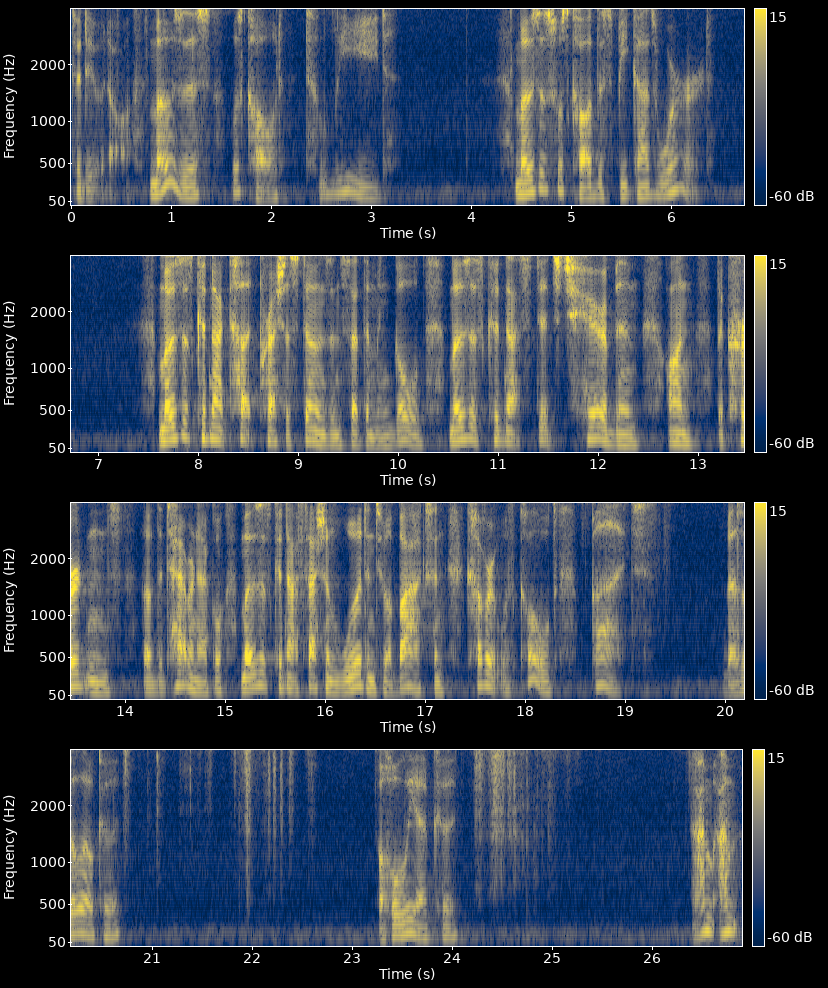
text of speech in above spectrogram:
to do it all. Moses was called to lead. Moses was called to speak God's word. Moses could not cut precious stones and set them in gold. Moses could not stitch cherubim on the curtains of the tabernacle. Moses could not fashion wood into a box and cover it with gold. But Bezalel could. Oholiab could. I'm, I'm,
